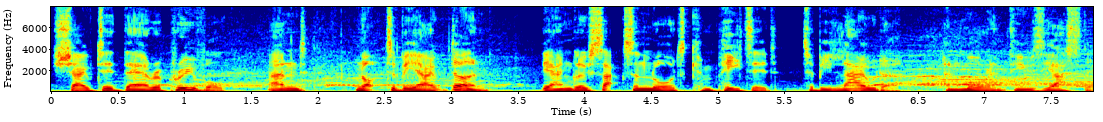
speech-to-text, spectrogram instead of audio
shouted their approval, and, not to be outdone, the Anglo Saxon lords competed to be louder and more enthusiastic.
